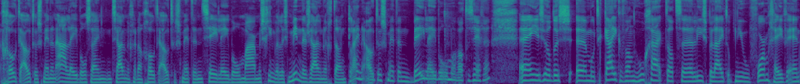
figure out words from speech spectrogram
grote auto's met een A-label zijn zuiniger dan grote auto's met een C-label, maar misschien wel eens minder zuinig dan kleine auto's met een B-label, om maar wat te zeggen. En je zult dus uh, moeten kijken van hoe ga ik dat uh, leasebeleid opnieuw vormgeven. En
